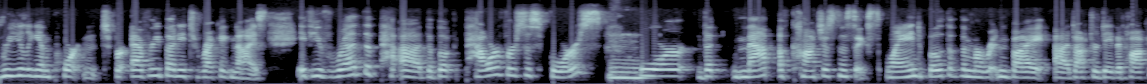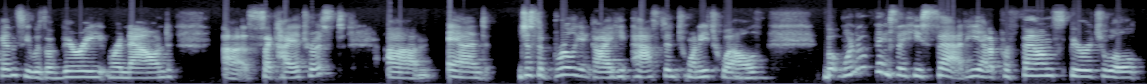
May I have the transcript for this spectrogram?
really important for everybody to recognize. If you've read the uh, the book Power versus Force mm. or the Map of Consciousness Explained, both of them are written by uh, Dr. David Hawkins. He was a very renowned uh, psychiatrist um, and just a brilliant guy. He passed in 2012. Mm but one of the things that he said, he had a profound spiritual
